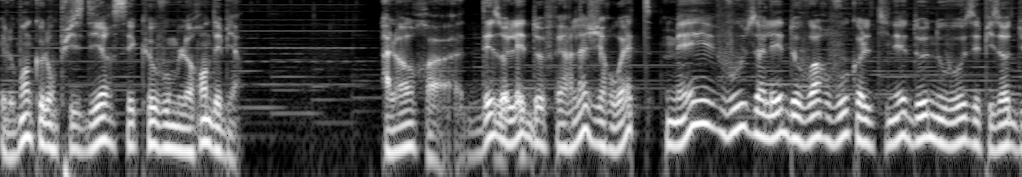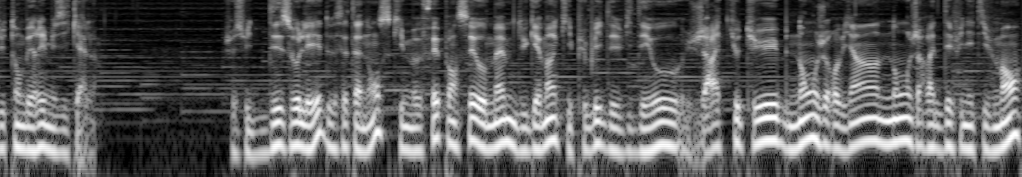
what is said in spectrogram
Et le moins que l'on puisse dire, c'est que vous me le rendez bien. Alors, euh, désolé de faire la girouette, mais vous allez devoir vous coltiner de nouveaux épisodes du Tombéry musical. Je suis désolé de cette annonce qui me fait penser au même du gamin qui publie des vidéos J'arrête YouTube, non je reviens, non j'arrête définitivement,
